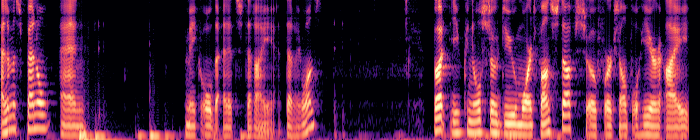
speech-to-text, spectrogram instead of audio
elements panel and make all the edits that I, that I want. But you can also do more advanced stuff. So for example, here I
